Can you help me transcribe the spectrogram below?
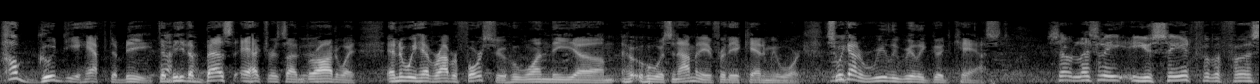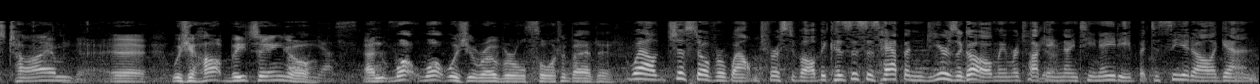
How good do you have to be to be the best actress on Broadway? And then we have Robert Forster, who won the, um, who was nominated for the Academy Award. So we got a really, really good cast. So, Leslie, you see it for the first time. Uh, was your heart beating? Oh, yes. And what, what was your overall thought about it? Well, just overwhelmed, first of all, because this has happened years ago. I mean, we're talking 1980, but to see it all again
